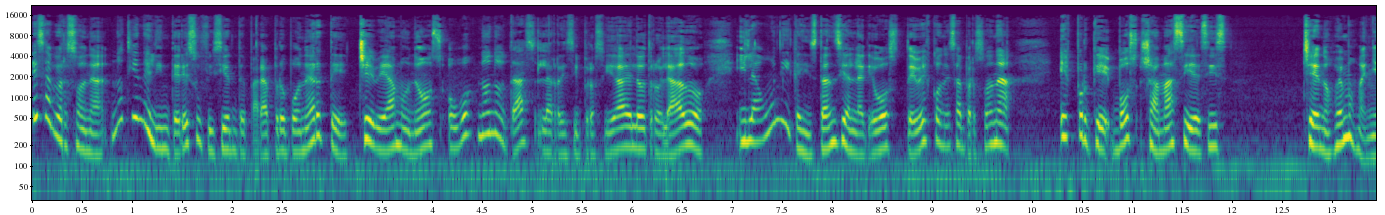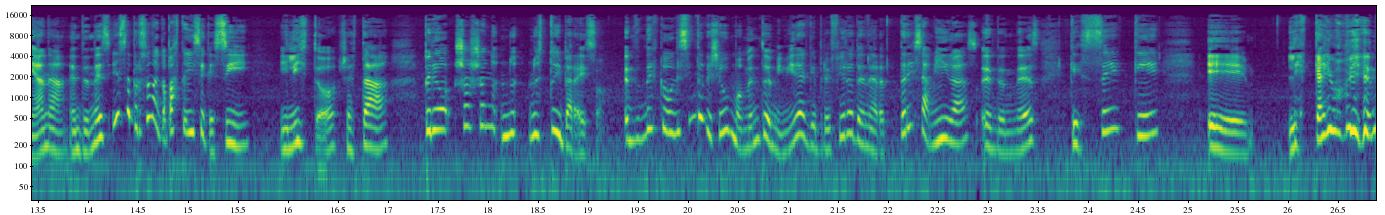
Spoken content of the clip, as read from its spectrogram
esa persona no tiene el interés suficiente para proponerte, che, veámonos, o vos no notás la reciprocidad del otro lado, y la única instancia en la que vos te ves con esa persona es porque vos llamás y decís, che, nos vemos mañana, ¿entendés? Y esa persona capaz te dice que sí, y listo, ya está. Pero yo ya no, no, estoy para eso. ¿Entendés? Como que siento que llega un momento de mi vida que prefiero tener tres amigas, ¿entendés? Que sé que eh, les caigo bien,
